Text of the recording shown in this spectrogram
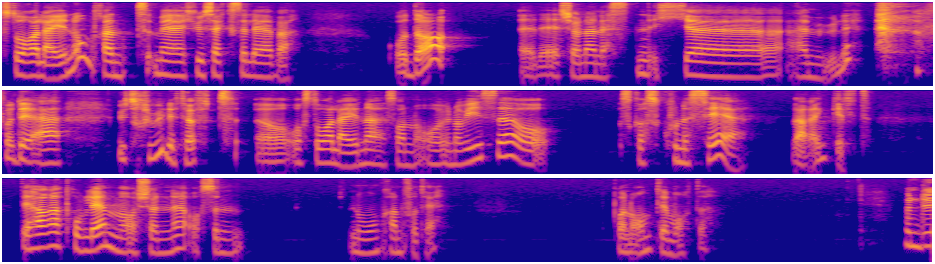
står alene omtrent med 26 elever. Og da det skjønner jeg nesten ikke er mulig. For det er utrolig tøft å stå alene sånn og undervise, og skal kunne se hver enkelt. Det har jeg problemer med å skjønne hvordan noen kan få til. På en ordentlig måte. Men du,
